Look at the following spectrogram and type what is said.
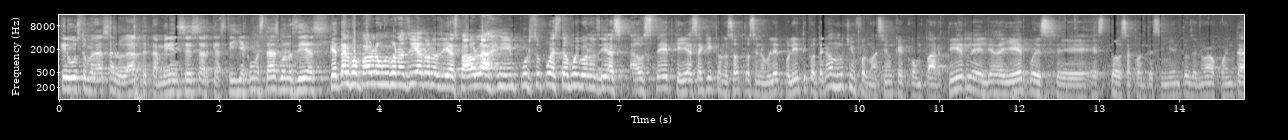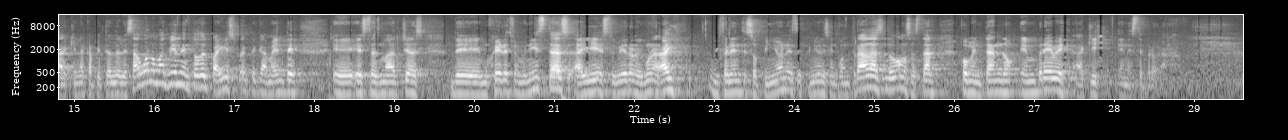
Qué gusto me da saludarte también, César Castilla. ¿Cómo estás? Buenos días. ¿Qué tal, Juan Pablo? Muy buenos días. Buenos días, Paula. Y por supuesto, muy buenos días a usted que ya está aquí con nosotros en Omelet Político. Tenemos mucha información que compartirle. El día de ayer, pues, eh, estos acontecimientos de nueva cuenta aquí en la capital del estado. Bueno, más bien en todo el país prácticamente eh, estas marchas de mujeres feministas. Ahí estuvieron algunas, hay diferentes opiniones, opiniones encontradas. Lo vamos a estar comentando en breve aquí en este programa.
